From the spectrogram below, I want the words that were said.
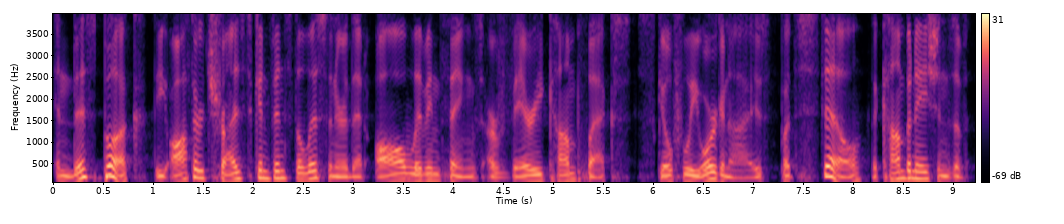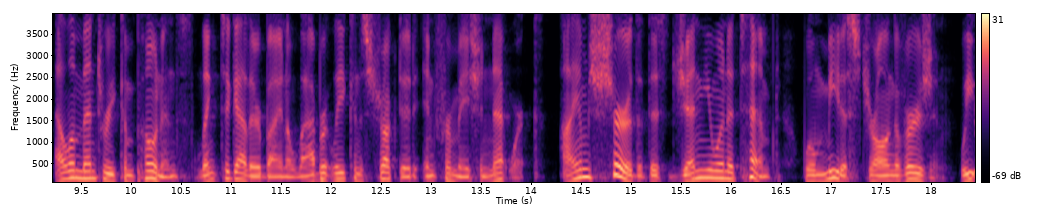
In this book, the author tries to convince the listener that all living things are very complex, skillfully organized, but still, the combinations of elementary components linked together by an elaborately constructed information network. I am sure that this genuine attempt will meet a strong aversion. We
